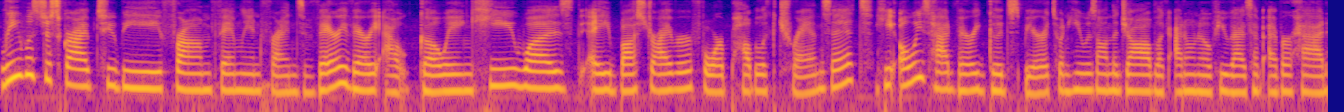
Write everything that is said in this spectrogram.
Lee was described to be from family and friends very very outgoing. He was a bus driver for public transit. He always had very good spirits when he was on the job. Like I don't know if you guys have ever had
